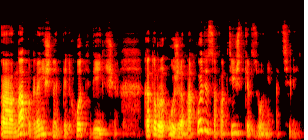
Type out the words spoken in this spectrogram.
э, на пограничный переход Вильча, который уже находится фактически в зоне отселения.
